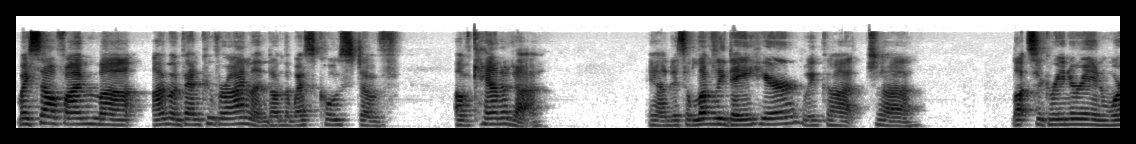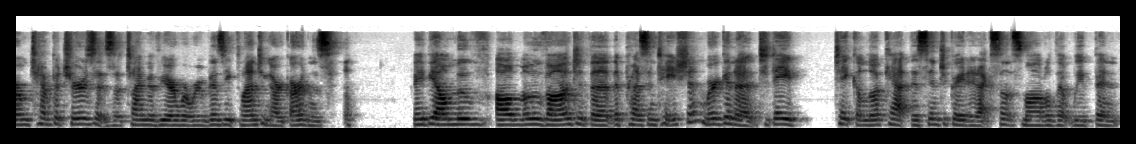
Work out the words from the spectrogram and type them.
Myself, I'm I'm on Vancouver Island on the west coast of of Canada, and it's a lovely day here. We've got lots of greenery and warm temperatures. It's a time of year where we're busy planting our gardens. Maybe I'll move I'll move on to the, the presentation. We're gonna today take a look at this integrated excellence model that we've been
